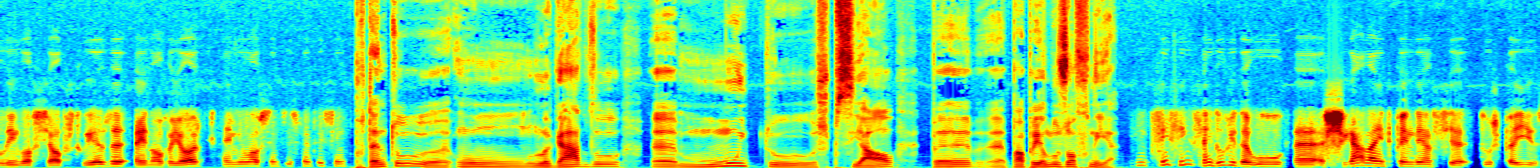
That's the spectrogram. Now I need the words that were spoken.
língua oficial portuguesa em Nova Iorque em 1975. Portanto, eh, um legado eh, muito especial para a própria lusofonia. Sim, sim, sem dúvida. O, a chegada à independência dos países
